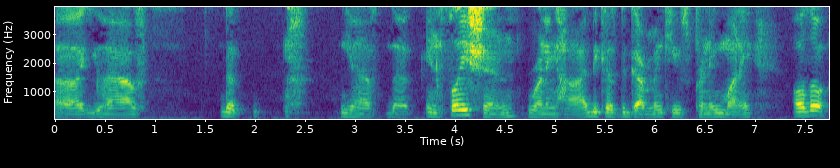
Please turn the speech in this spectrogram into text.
Uh, you have the you have the inflation running high because the government keeps printing money. Although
